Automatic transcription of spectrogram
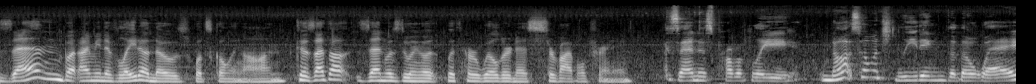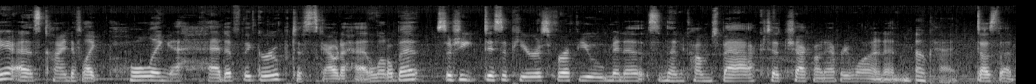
Zen, but I mean, if Leda knows what's going on, because I thought Zen was doing it with her wilderness survival training. Zen is probably not so much leading the, the way as kind of like pulling ahead of the group to scout ahead a little bit. So she disappears for a few minutes and then comes back to check on everyone and Okay. does that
